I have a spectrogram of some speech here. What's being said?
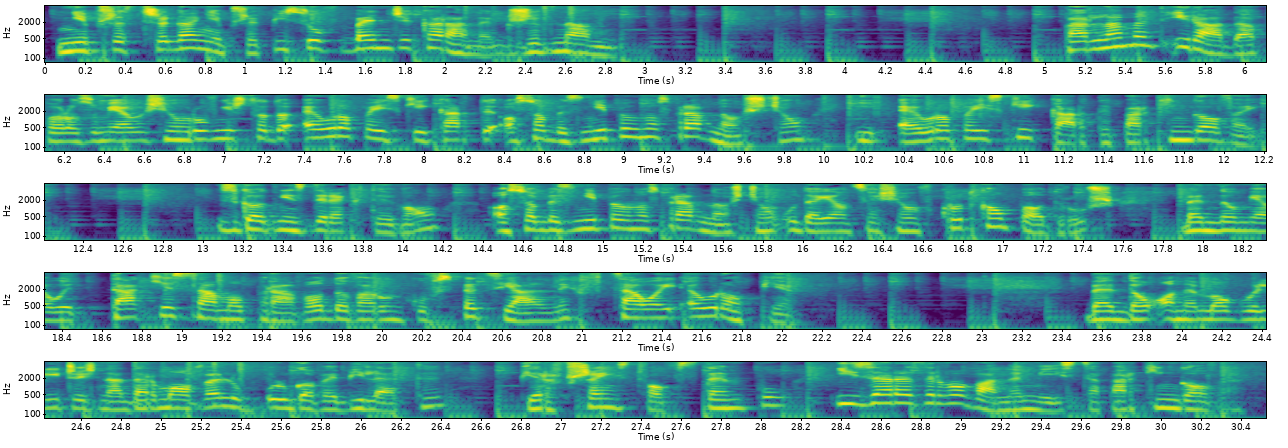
Nieprzestrzeganie przepisów będzie karane grzywnami. Parlament i Rada porozumiały się również co do Europejskiej Karty Osoby z Niepełnosprawnością i Europejskiej Karty Parkingowej. Zgodnie z dyrektywą, osoby z niepełnosprawnością udające się w krótką podróż będą miały takie samo prawo do warunków specjalnych w całej Europie. Będą one mogły liczyć na darmowe lub ulgowe bilety, pierwszeństwo wstępu i zarezerwowane miejsca parkingowe.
